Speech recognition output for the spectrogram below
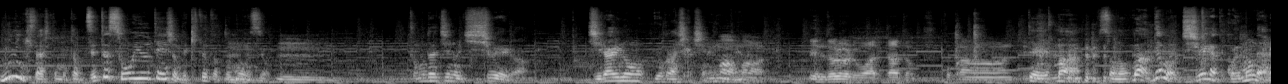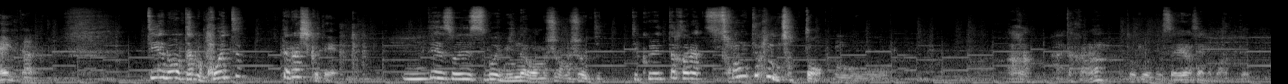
見に来た人も多分絶対そういうテンションで来てたと思うんですよ。うん。友達の自主映画地雷の予感しかしないまあまあエンドロール終わった後ポカーンって。でまあそのまあでも自主映画ってこういうもんだよねみたいな。っていうのを多分超えてたらしくて。でそれですごいみんなが面白い面白いって言ってくれたからその時にちょっと上がったかな。東京国際映画祭のもあって。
